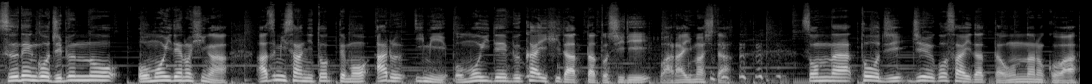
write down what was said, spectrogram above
数年後自分の思い出の日が安住さんにとってもある意味思い出深い日だったと知り笑いました。そんな当時15歳だった女の子は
